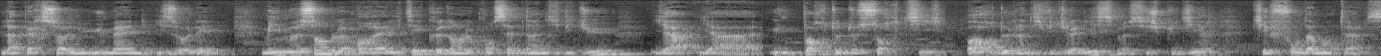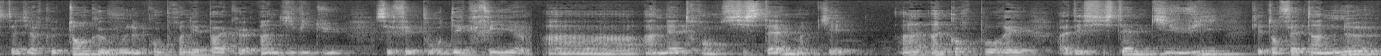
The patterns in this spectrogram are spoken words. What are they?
la personne humaine isolée. Mais il me semble en réalité que dans le concept d'individu, il y a, y a, une porte de sortie hors de l'individualisme, si je puis dire, qui est fondamentale. C'est-à-dire que tant que vous ne comprenez pas que individu, c'est fait pour décrire un, un être en système, qui est incorporé à des systèmes, qui vit, qui est en fait un nœud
